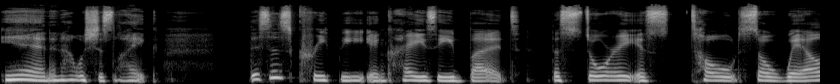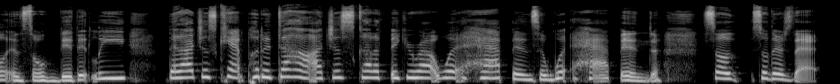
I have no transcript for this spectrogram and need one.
in and I was just like, this is creepy and crazy, but the story is told so well and so vividly that I just can't put it down. I just got to figure out what happens and what happened. So, so there's that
